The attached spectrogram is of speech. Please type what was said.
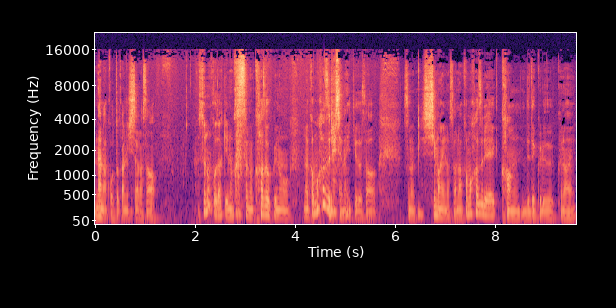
7子とかにしたらさその子だけなんかその家族の仲間外れじゃないけどさその姉妹のさ仲間外れ感出てくるくない？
